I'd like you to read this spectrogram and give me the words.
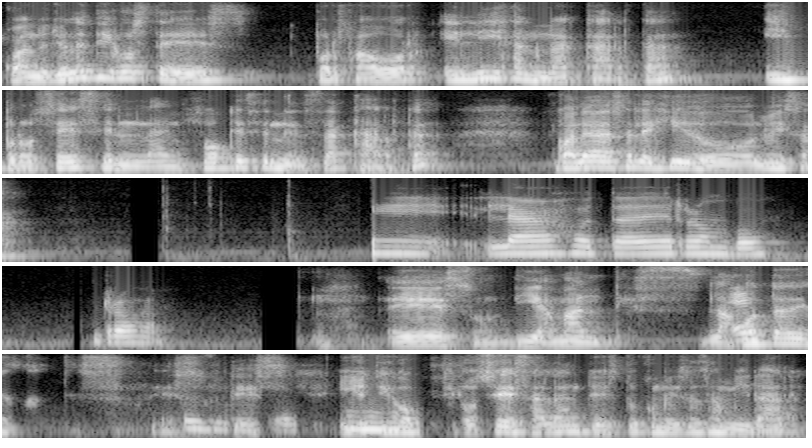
Cuando yo les digo a ustedes, por favor, elijan una carta y procesenla, enfóquense en esa carta. ¿Cuál has elegido, Luisa? Eh, la J de rombo roja. Eso, diamantes. La J de diamantes. Eso, Sí, sí, entonces, sí. y yo digo, procésala, entonces tú comienzas a mirar.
